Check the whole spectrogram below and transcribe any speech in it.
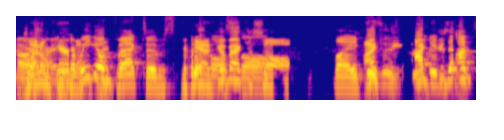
All I don't right, care Can about we go prequels. back to Better Yeah, go back to Saul? Saul. Like I this is, think- I I did just- not.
